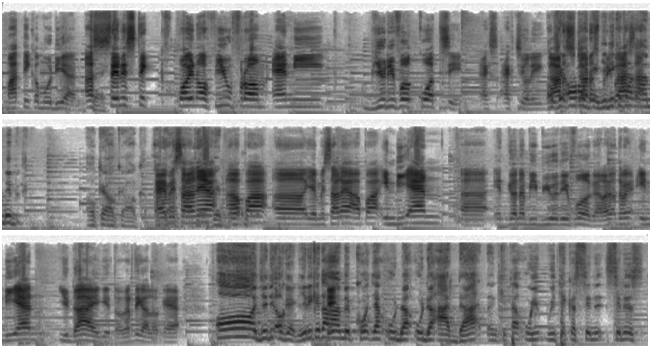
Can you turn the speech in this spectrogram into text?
mati kemudian. A cynistic point of view from any beautiful quote sih actually. Oke, Nggak harus oh, oke, harus jadi kita peribahasa. ngambil. Oke, oke, oke. Kayak misalnya oke, oke. apa eh, ya misalnya apa in the end eh, it gonna be beautiful kan. Tapi in the end you die gitu. Ngerti gak lo kayak Oh, jadi oke, jadi kita ngambil quote yang udah udah ada dan kita we, we take a cyni- cynis,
